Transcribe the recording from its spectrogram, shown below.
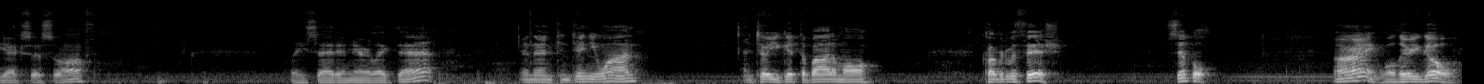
The excess off. Place that in there like that. And then continue on until you get the bottom all covered with fish. Simple. All right, well, there you go.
